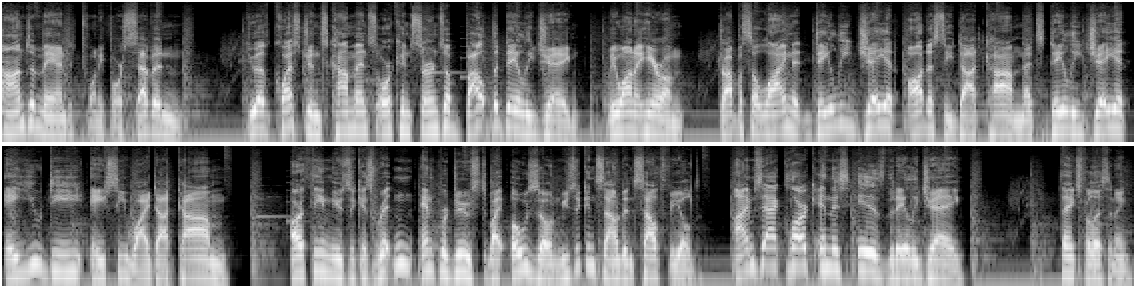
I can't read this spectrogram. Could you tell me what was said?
on demand 24 7. Do you have questions, comments, or concerns about the Daily J? We want to hear them. Drop us a line at dailyj at audacy.com. That's dailyj at audacy.com. Our theme music is written and produced by Ozone Music and Sound in Southfield. I'm Zach Clark, and this is the Daily J. Thanks for listening.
